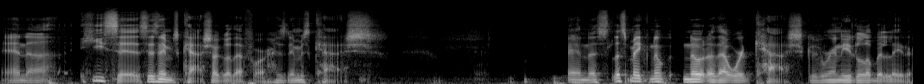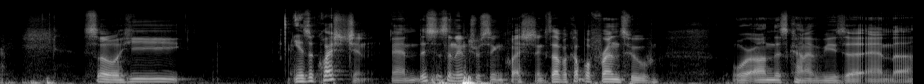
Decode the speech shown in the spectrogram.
And uh, he says, his name is Cash. I'll go that far. His name is Cash and let's let's make no, note of that word cash because we're gonna need it a little bit later. So he he has a question, and this is an interesting question because I have a couple of friends who were on this kind of visa, and uh,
